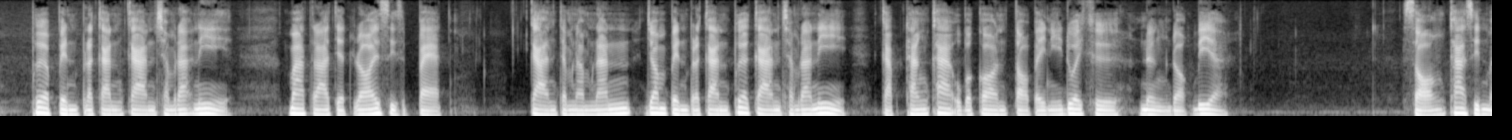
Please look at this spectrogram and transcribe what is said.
ำเพื่อเป็นประกันการชำระหนี้ มาตรา 748 การจำนำนั้นย่อมเป็นประกันเพื่อการชำระหนี้กับทั้งค่าอุปกรณ์ต่อไปนี้ด้วยคือ 1. ดอกเบี้ย 2. ค่าสินไหม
